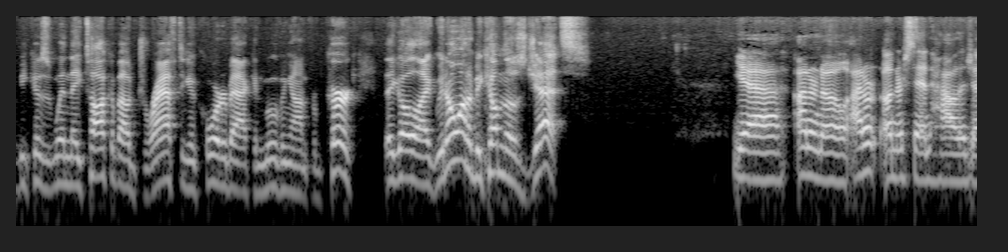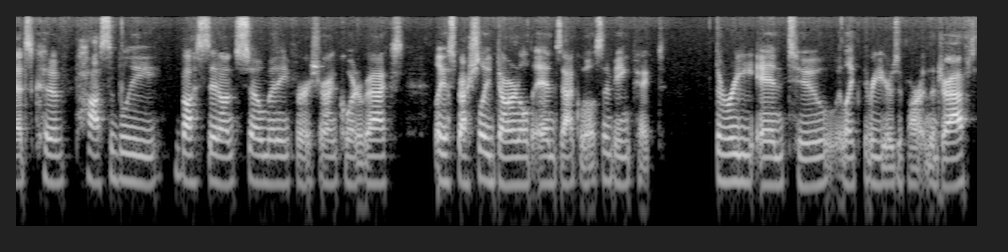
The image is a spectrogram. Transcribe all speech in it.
because when they talk about drafting a quarterback and moving on from Kirk, they go like, "We don't want to become those Jets." Yeah, I don't know. I don't understand how the Jets could have possibly busted on so many first round quarterbacks, like especially Darnold and Zach Wilson being picked three and two, like three years apart in the draft.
